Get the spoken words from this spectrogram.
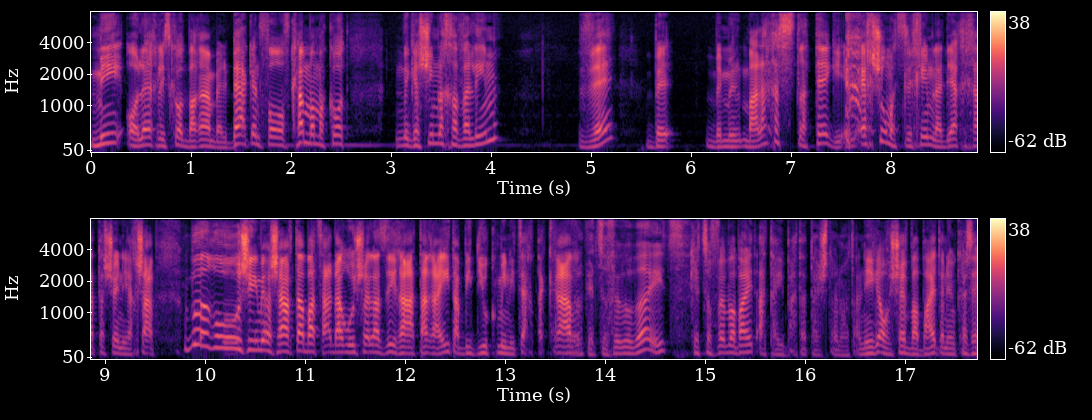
מי הולך לזכות ברמבל? back and forth, כמה מכות, ניגשים לחבלים, ובמהלך אסטרטגי, הם איכשהו מצליחים להדיח אחד את השני. עכשיו, ברור שאם ישבת בצד ההוא של הזירה, אתה ראית בדיוק מי ניצח את הקרב. אבל כצופה בבית, כצופה בבית, אתה איבדת את העשתונות. אני יושב בבית, אני כזה,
